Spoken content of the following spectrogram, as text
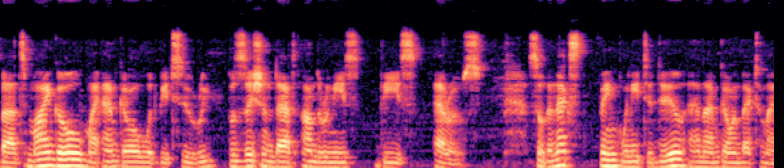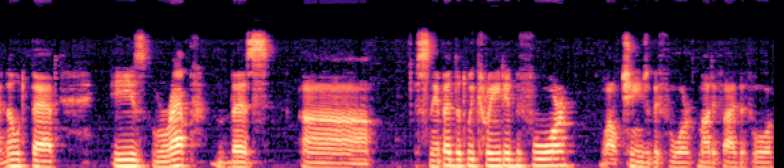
but my goal, my end goal would be to reposition that underneath these arrows. So the next thing we need to do, and I'm going back to my notepad, is wrap this uh, snippet that we created before, well, changed before, modified before,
